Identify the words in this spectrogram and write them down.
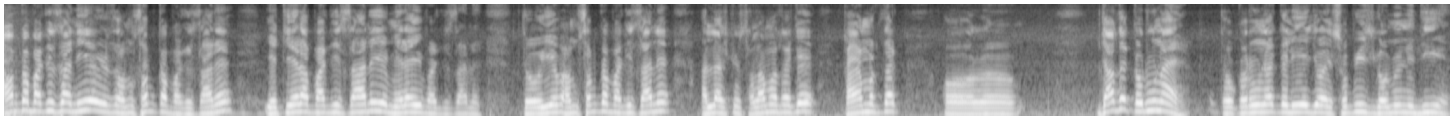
आपका पाकिस्तान नहीं है तो हम सब का पाकिस्तान है। ये तेरा पाकिस्तान है, ये मेरा ही पाकिस्तान है। तो ये हम सब का पाकिस्तान है। अल्लाह इसको सलामत रखे, क़्यामत तक और ज़्यादा करोना है। तो करोना के लिए जो एस ओ गवर्नमेंट ने दी है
